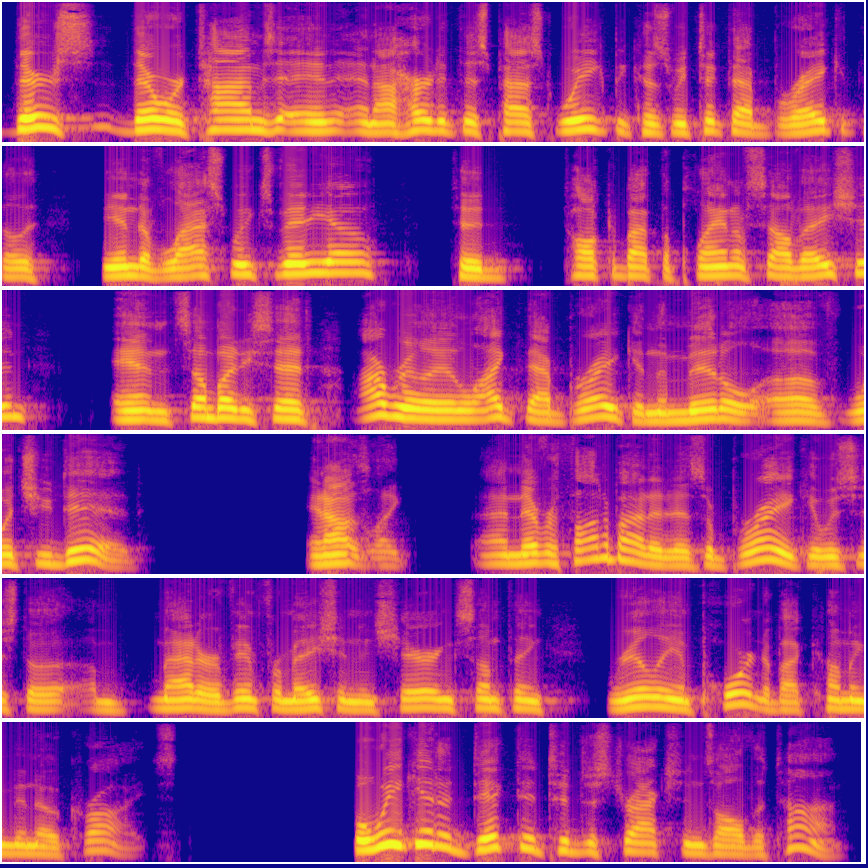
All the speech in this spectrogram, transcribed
there's there were times, and, and I heard it this past week because we took that break at the, the end of last week's video to talk about the plan of salvation. And somebody said, I really like that break in the middle of what you did. And I was like, I never thought about it as a break. It was just a, a matter of information and sharing something really important about coming to know Christ. But we get addicted to distractions all the time.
